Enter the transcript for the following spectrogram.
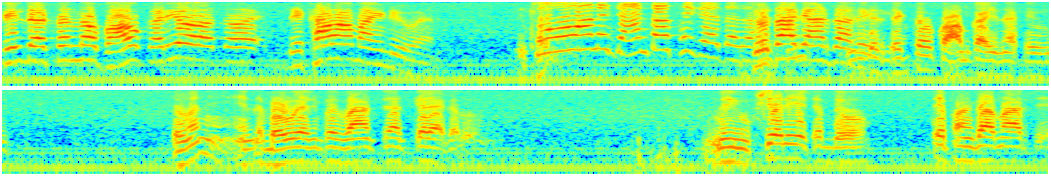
શીલ દર્શન નો ભાવ કર્યો તો દેખાવા માંડ્યું એમ. જોવા ને જાણતા થઈ ગયા દાદા. જોતા જાણતા થઈ ગયા. દર્શક તો કામ કાઢી નાખે એવું એટલે બહુ એની પર વાંચ વાંચ કર્યા કરો. એ શબ્દો, તે ફણગા મારશે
